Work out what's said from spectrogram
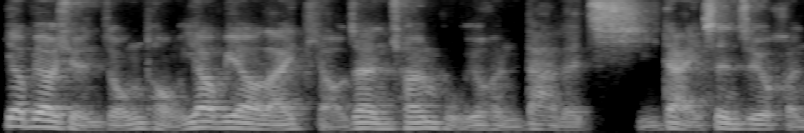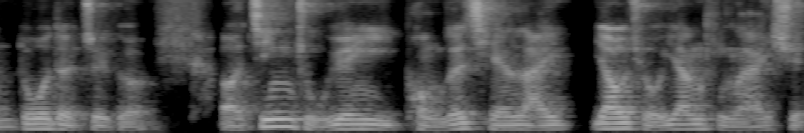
要不要选总统，要不要来挑战川普，有很大的期待，甚至有很多的这个呃金主愿意捧着钱来要求 Youngkin 来选。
